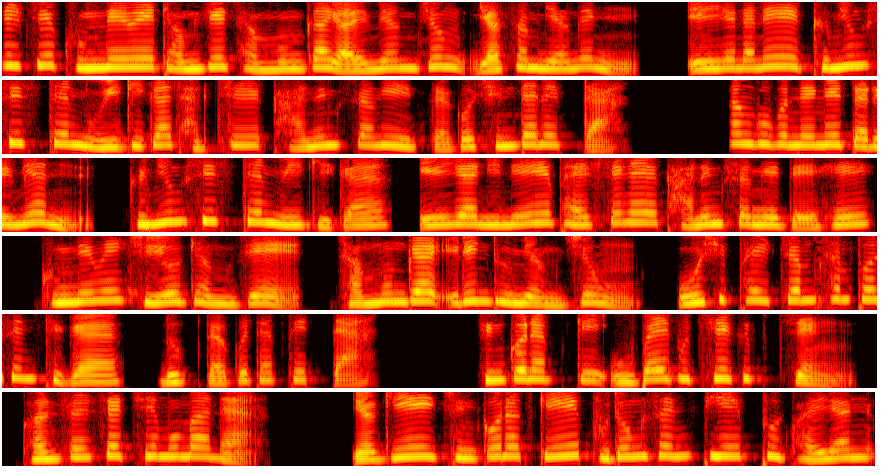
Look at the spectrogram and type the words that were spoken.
실제 국내외 경제 전문가 10명 중 6명은 1년 안에 금융 시스템 위기가 닥칠 가능성이 있다고 진단했다. 한국은행에 따르면 금융 시스템 위기가 1년 이내에 발생할 가능성에 대해 국내외 주요 경제 전문가 72명 중 58.3%가 높다고 답했다. 증권업계 우발부채 급증, 건설사 채무 만화. 여기에 증권업계의 부동산 PF 관련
